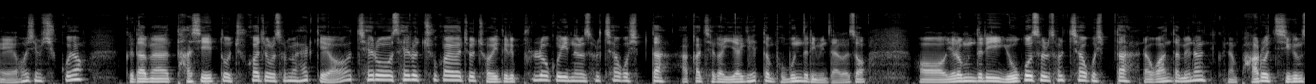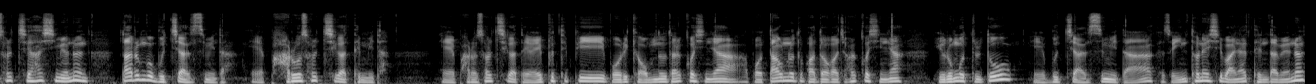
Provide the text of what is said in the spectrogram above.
예, 훨씬 쉽고요. 그 다음에 다시 또 추가적으로 설명할게요. 새로 새로 추가해서 저희들이 플러그인을 설치하고 싶다. 아까 제가 이야기했던 부분들입니다. 그래서 어, 여러분들이 요것을 설치하고 싶다라고 한다면은 그냥 바로 지금 설치하시면은 다른 거 묻지 않습니다. 예, 바로 설치가 됩니다. 예, 바로 설치가 돼요. FTP 뭐 이렇게 업로드 할 것이냐, 뭐 다운로드 받아가지고 할 것이냐, 이런 것들도 예, 묻지 않습니다. 그래서 인터넷이 만약 된다면은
